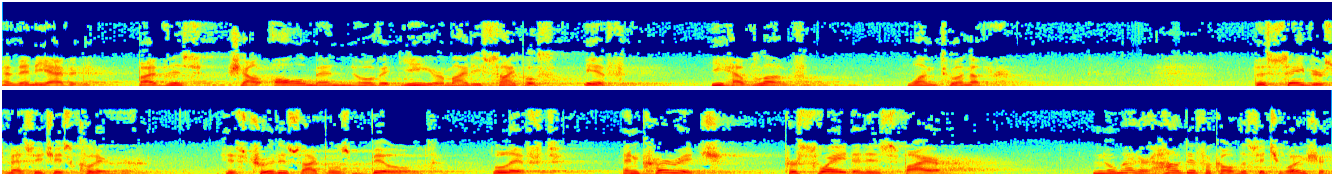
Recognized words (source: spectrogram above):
And then he added, By this shall all men know that ye are my disciples, if ye have love one to another. The Savior's message is clear. His true disciples build, lift, encourage, persuade, and inspire no matter how difficult the situation.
